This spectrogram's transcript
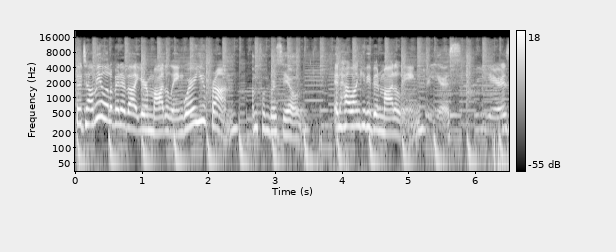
So tell me a little bit about your modeling. Where are you from? I'm from Brazil. And how long have you been modeling? Three years. Three years.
